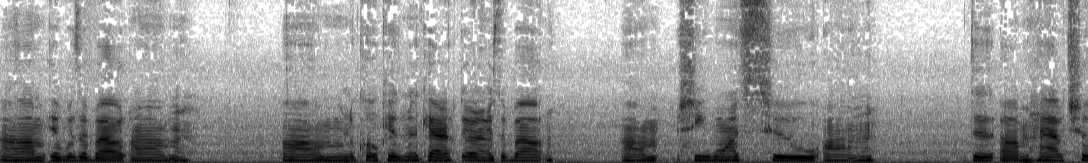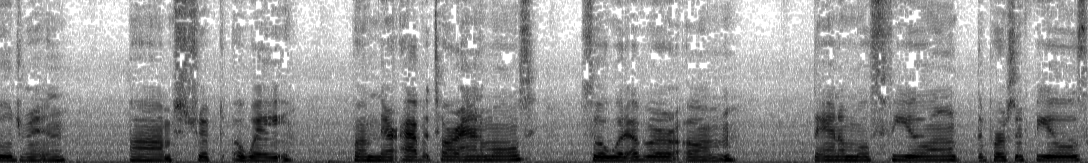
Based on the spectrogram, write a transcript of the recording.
um, it was about um, um, Nicole Kidman's character is about um, she wants to um, to um, have children um, stripped away from their avatar animals. So whatever um, the animals feel, the person feels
